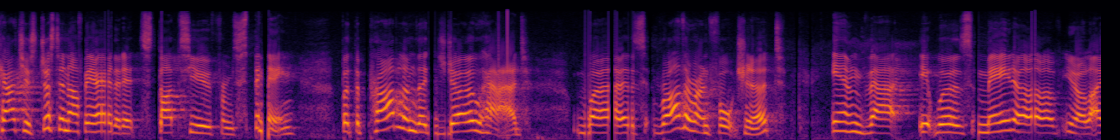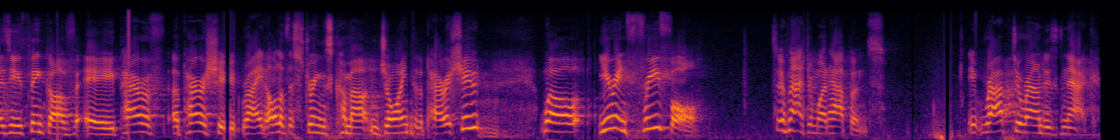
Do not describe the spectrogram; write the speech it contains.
catches just enough air that it stops you from spinning. But the problem that Joe had was rather unfortunate in that it was made of, you know, as you think of a, para a parachute, right? All of the strings come out and join to the parachute. Mm. Well, you're in free fall. So imagine what happens. It wrapped around his neck.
